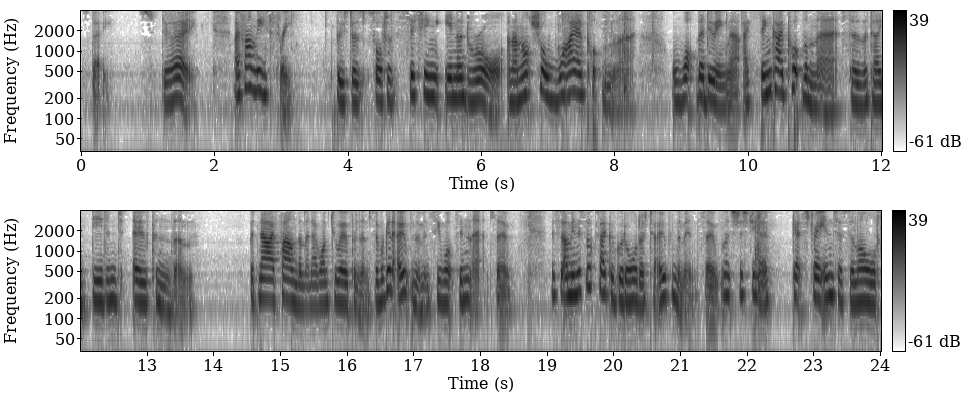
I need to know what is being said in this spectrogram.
Stay. Stay. I found these three boosters sort of sitting in a drawer, and I'm not sure why I put them there or what they're doing there. I think I put them there so that I didn't open them but now I found them and I want to open them. So we're going to open them and see what's in there. So this, I mean, this looks like a good order to open them in. So let's just, you know, get straight into some old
